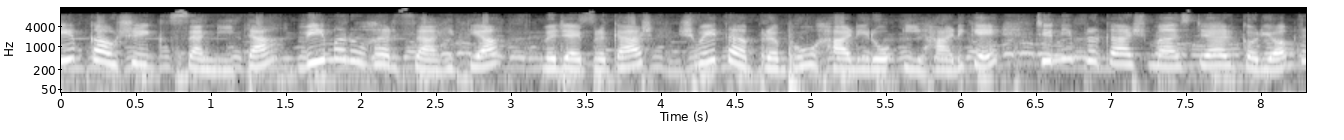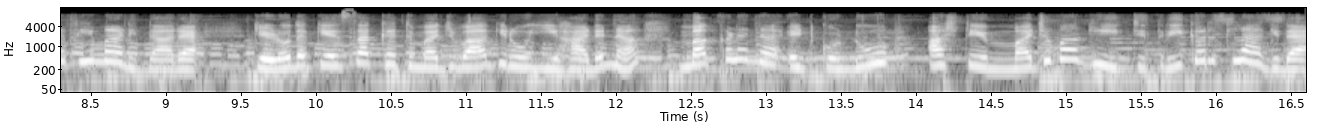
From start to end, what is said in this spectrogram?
ಸ್ಟೀವ್ ಕೌಶಿಕ್ ಸಂಗೀತ ವಿ ಮನೋಹರ್ ಸಾಹಿತ್ಯ ವಿಜಯ್ ಪ್ರಕಾಶ್ ಶ್ವೇತಾ ಪ್ರಭು ಹಾಡಿರೋ ಈ ಹಾಡಿಗೆ ಚಿನ್ನಿ ಪ್ರಕಾಶ್ ಮಾಸ್ಟರ್ ಕೊರಿಯೋಗ್ರಫಿ ಮಾಡಿದ್ದಾರೆ. ಕೇಳೋದಕ್ಕೆ ಸಖತ್ ಮಜವಾಗಿರೋ ಈ ಹಾಡನ್ನ ಮಕ್ಕಳನ್ನ ಇಟ್ಕೊಂಡು ಅಷ್ಟೇ ಮಜವಾಗಿ ಚಿತ್ರೀಕರಿಸಲಾಗಿದೆ.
